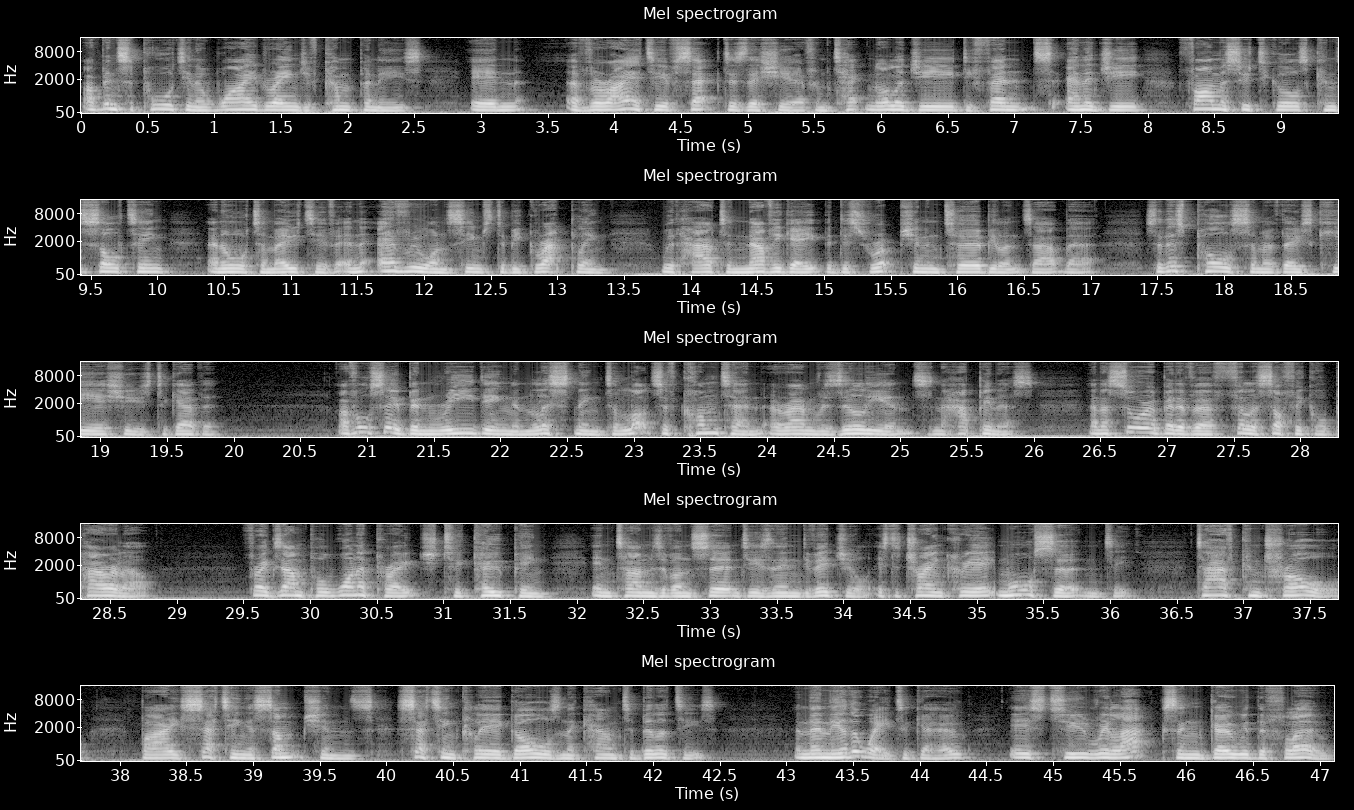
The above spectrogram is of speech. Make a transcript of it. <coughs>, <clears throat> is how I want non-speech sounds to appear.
I've been supporting a wide range of companies in a variety of sectors this year from technology, defense, energy, pharmaceuticals, consulting, and automotive, and everyone seems to be grappling with how to navigate the disruption and turbulence out there. So, this pulls some of those key issues together. I've also been reading and listening to lots of content around resilience and happiness, and I saw a bit of a philosophical parallel. For example, one approach to coping in times of uncertainty as an individual is to try and create more certainty, to have control by setting assumptions, setting clear goals and accountabilities. And then the other way to go is to relax and go with the flow,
